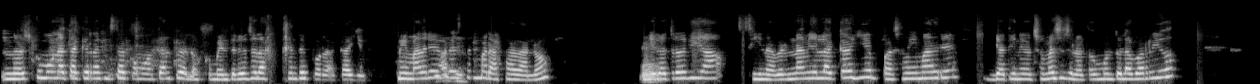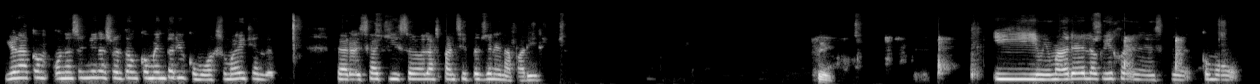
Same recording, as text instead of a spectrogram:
no es como un ataque racista como tal, pero los comentarios de la gente por la calle. Mi madre ahora está embarazada, ¿no? Y el mm. otro día, sin haber nadie en la calle, pasa mi madre, ya tiene ocho meses, se nota un montón la barriga, y una, una señora suelta un comentario como a su madre diciendo, claro, es que aquí solo las panchitas vienen a parir. Sí. Y mi madre lo que dijo es que como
